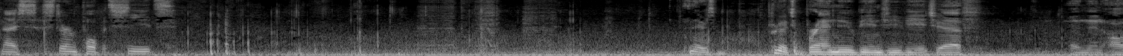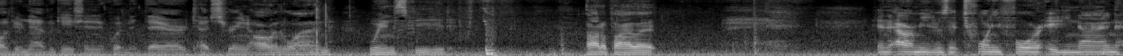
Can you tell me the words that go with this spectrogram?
Nice stern pulpit seats. There's pretty much brand new B&G VHF. And then all of your navigation and equipment there. Touchscreen, all-in-one, wind speed, autopilot. And the hour meter is at 24.89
